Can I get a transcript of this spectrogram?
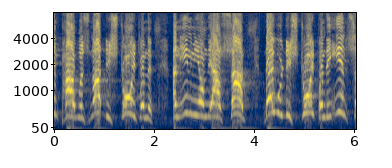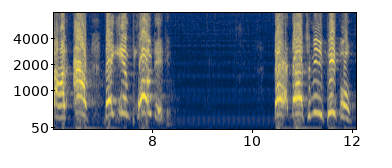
Empire was not destroyed from the, an enemy on the outside. They were destroyed from the inside out. They imploded. That, that's many people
